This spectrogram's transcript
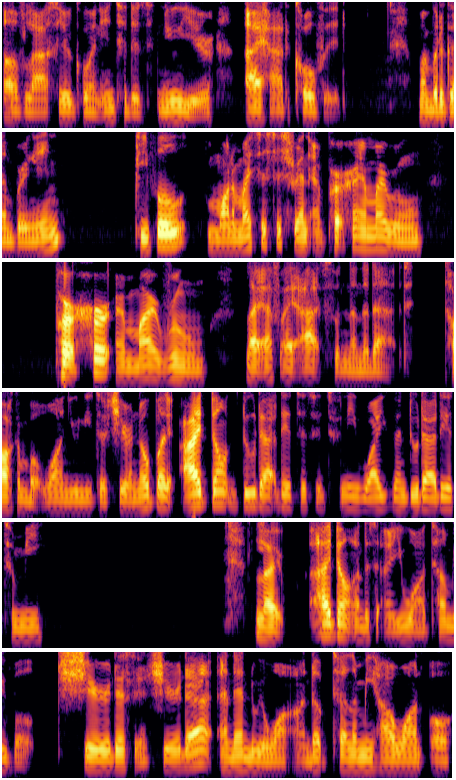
of last year going into this new year, I had COVID. My mother gonna bring in people, one of my sister's friend, and put her in my room, put her in my room, like if I asked for none of that. Talking about one, you need to share. Nobody, I don't do that there to Tiffany. Why you gonna do that there to me? Like, I don't understand. You want to tell me about share this and share that, and then we want end up telling me how one oh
